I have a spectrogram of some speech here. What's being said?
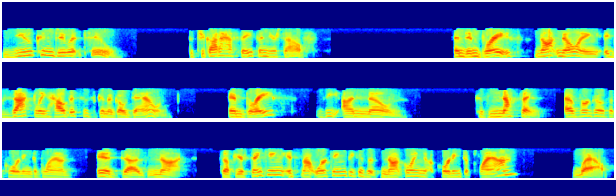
You can do it too. But you got to have faith in yourself and embrace not knowing exactly how this is going to go down. Embrace the unknown because nothing ever goes according to plan. It does not. So if you're thinking it's not working because it's not going according to plan, well,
